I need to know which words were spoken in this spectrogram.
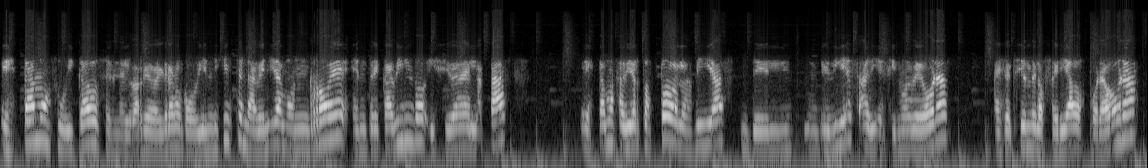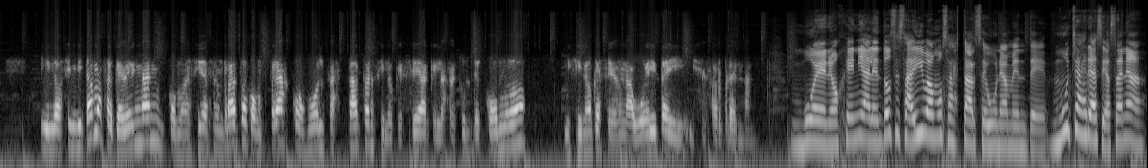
Estamos ubicados en el barrio de Belgrano, como bien dijiste, en la avenida Monroe, entre Cabildo y Ciudad de la Paz Estamos abiertos todos los días de 10 a 19 horas, a excepción de los feriados por ahora. Y los invitamos a que vengan, como decía hace un rato, con frascos, bolsas, tuppers y lo que sea que les resulte cómodo. Y si no, que se den una vuelta y, y se sorprendan. Bueno, genial. Entonces ahí vamos a estar seguramente. Muchas gracias, Ana.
